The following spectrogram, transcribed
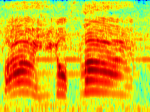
Fly, you go fly.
